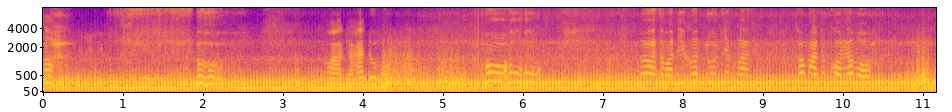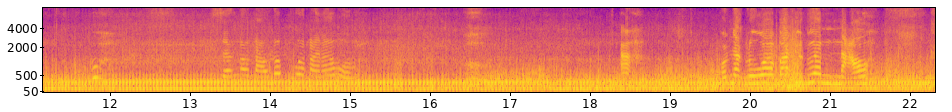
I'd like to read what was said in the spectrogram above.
อ่าโอ้อ่าเดี๋ยวให้ดูผมโอ้โหสวัสดีคนดูที่กำลังเข้ามาทุกคนครับผมเสียงหนาวๆรบกวนหน่อยนะครับผมอะผมอยากรู้ว่าบ้านเพื่อนๆหนาว ข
